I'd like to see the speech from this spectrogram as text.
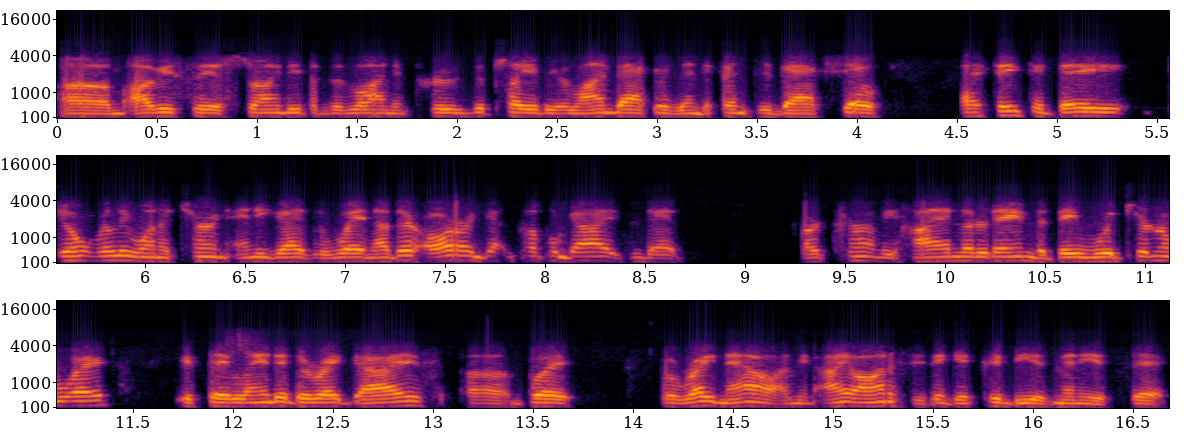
Um, obviously, a strong defensive line improves the play of your linebackers and defensive backs. So I think that they don't really want to turn any guys away. Now there are a couple guys that are currently high in Notre Dame that they would turn away if they landed the right guys. Uh, but but right now, I mean, I honestly think it could be as many as six.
